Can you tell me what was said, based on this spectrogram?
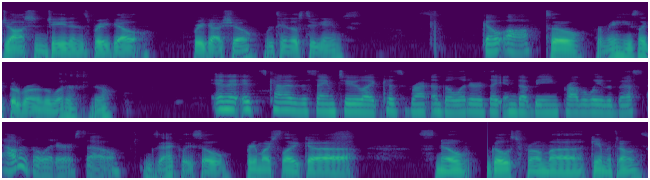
Josh and Jaden's breakout breakout show between those two games. Go off. So for me, he's like the run of the litter. You know? And it, it's kind of the same too, like because run of the litters, they end up being probably the best out of the litter. So Exactly. So pretty much like uh, Snow Ghost from uh, Game of Thrones,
